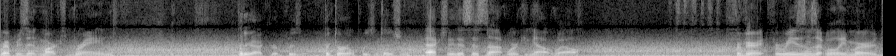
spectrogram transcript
represent Mark's brain. Pretty accurate pre pictorial presentation. Actually, this is not working out well. For very for reasons that will emerge.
